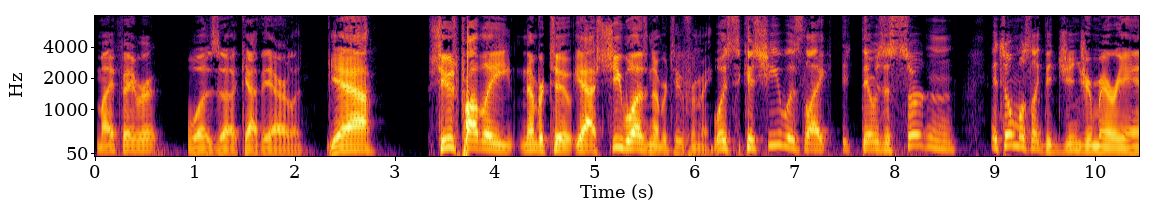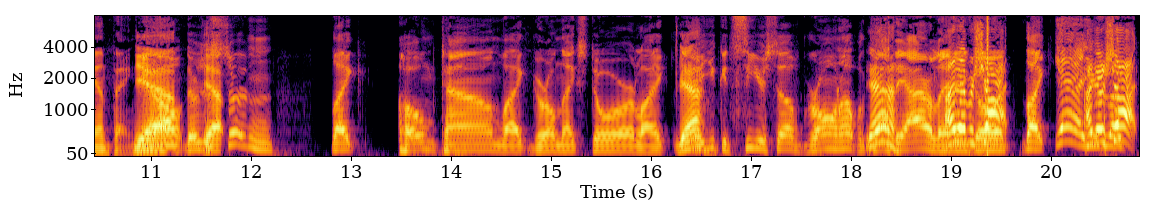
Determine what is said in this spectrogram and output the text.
My favorite was uh, Kathy Ireland. Yeah, she was probably number two. Yeah, she was number two for me. Was because she was like there was a certain. It's almost like the Ginger Mary Ann thing. you Yeah. know? There was Yep. a certain like hometown, like girl next door, like Yeah. You, know, you could see yourself growing up with Yeah. Kathy Ireland. I'd and have a going, shot. Like yeah, I got a like, shot.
